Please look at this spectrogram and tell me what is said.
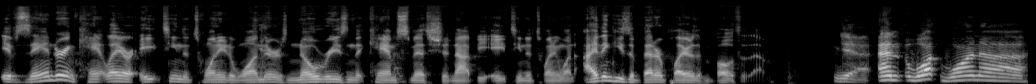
If Xander and Cantlay are 18 to 20 to 1, there is no reason that Cam Smith should not be 18 to 21. I think he's a better player than both of them. Yeah, and what one uh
